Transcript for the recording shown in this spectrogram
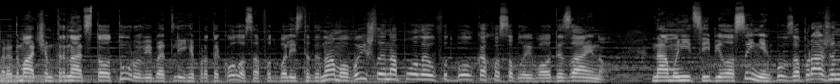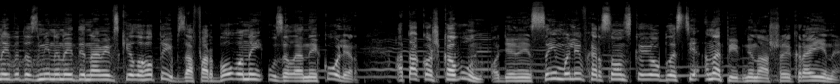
Перед матчем 13-го туру Вібет-ліги проти Колоса футболісти Динамо вийшли на поле у футболках особливого дизайну. На амуніції білосиніх був зображений видозмінений динамівський логотип, зафарбований у зелений колір, а також кавун один із символів Херсонської області на півдні нашої країни.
